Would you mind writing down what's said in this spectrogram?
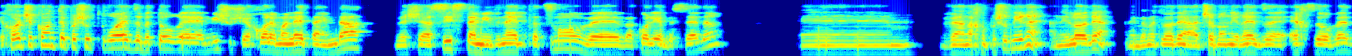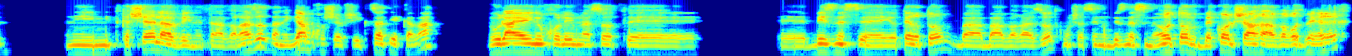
יכול להיות שקונטה פשוט רואה את זה בתור uh, מישהו שיכול למלא את העמדה ושהסיסטם יבנה את עצמו והכל יהיה בסדר. uh, ואנחנו פשוט נראה, אני לא יודע, אני באמת לא יודע, עד שלא נראה את זה, איך זה עובד, אני מתקשה להבין את ההעברה הזאת, אני גם חושב שהיא קצת יקרה, ואולי היינו יכולים לעשות אה, אה, ביזנס אה, יותר טוב בהעברה הזאת, כמו שעשינו ביזנס מאוד טוב בכל שאר ההעברות בערך,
